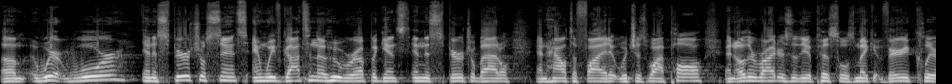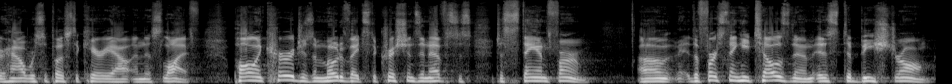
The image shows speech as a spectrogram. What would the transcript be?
Um, we're at war in a spiritual sense, and we've got to know who we're up against in this spiritual battle and how to fight it, which is why Paul and other writers of the epistles make it very clear how we're supposed to carry out in this life. Paul encourages and motivates the Christians in Ephesus to stand firm. Um, the first thing he tells them is to be strong.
